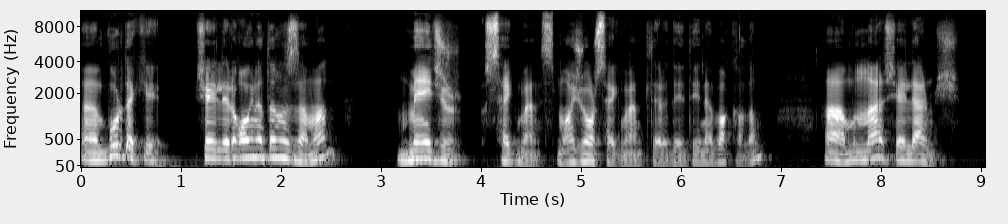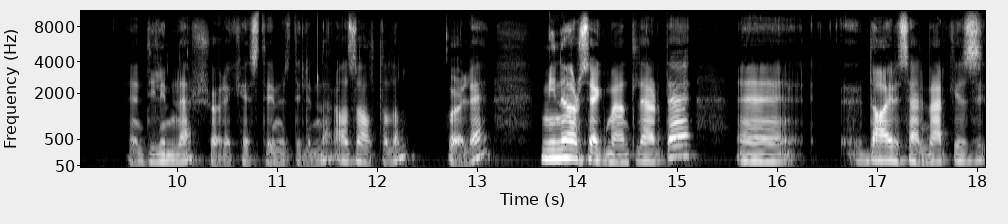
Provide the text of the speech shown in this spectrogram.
Ee, buradaki şeyleri oynadığınız zaman major segments, major segmentleri dediğine bakalım. Ha bunlar şeylermiş. Yani dilimler, şöyle kestiğimiz dilimler azaltalım. Böyle. Minör segmentlerde e, dairesel merkez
